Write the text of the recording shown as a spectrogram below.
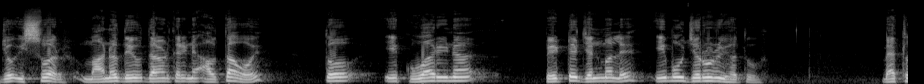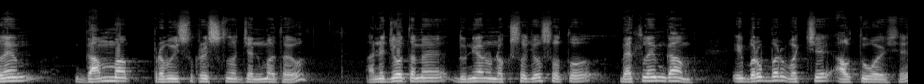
જો ઈશ્વર માનવ દેવ ધારણ કરીને આવતા હોય, તો એ કુંવારીના પેટે જન્મ લે એ બહુ જરૂરી હતું. બેથલેમ ગામમાં પ્રભુ ઈસુ ખ્રિસ્તનો જન્મ થયો અને જો તમે દુનિયાનો નકશો જોશો તો બેથલેમ ગામ એ બરાબર વચ્ચે આવતું હોય છે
